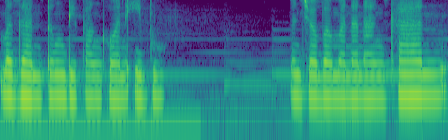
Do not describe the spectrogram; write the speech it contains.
menggantung di pangkuan ibu. Mencoba menenangkan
